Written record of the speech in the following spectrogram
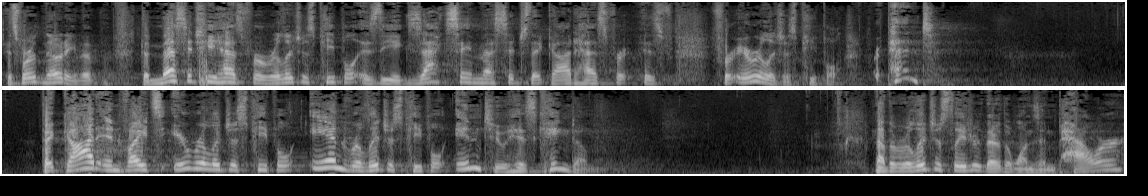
It's worth noting that the message he has for religious people is the exact same message that God has for, is for irreligious people repent. That God invites irreligious people and religious people into his kingdom. Now, the religious leader, they're the ones in power.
